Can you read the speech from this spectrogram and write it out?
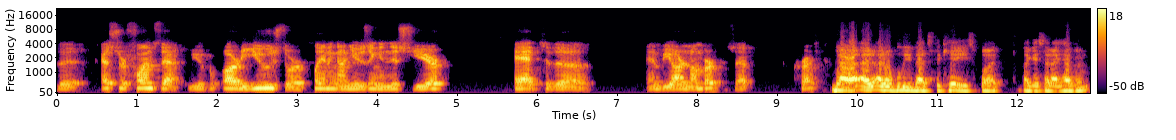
the ESSER funds that you've already used or planning on using in this year add to the MBR number. Is that correct? No, I, I don't believe that's the case. But like I said, I haven't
